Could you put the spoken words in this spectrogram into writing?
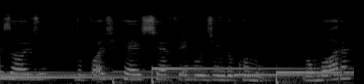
episódio do podcast A Ferrugem do Comum. Vambora?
